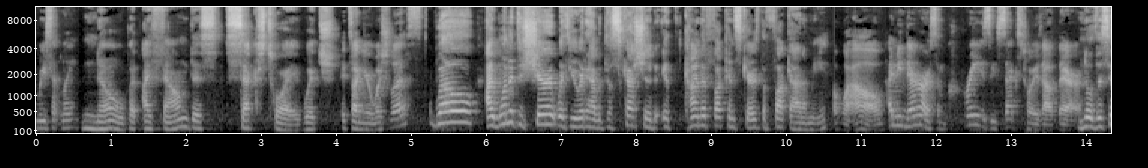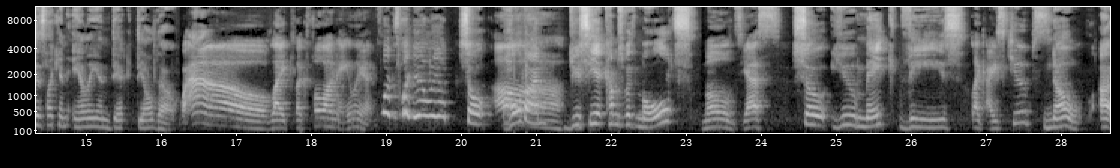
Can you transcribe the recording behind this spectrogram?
recently? No, but I found this sex toy, which. It's on your wish list? Well, I wanted to share it with you and have a discussion. It kind of fucking scares the fuck out of me. Oh, wow. I mean, there are some crazy sex toys out there. No, this is like an alien dick dildo. Wow, like like full on alien. Looks like alien. So hold Ah. on. Do you see it comes with molds? Molds, yes. So you make these like ice cubes? No. Uh,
